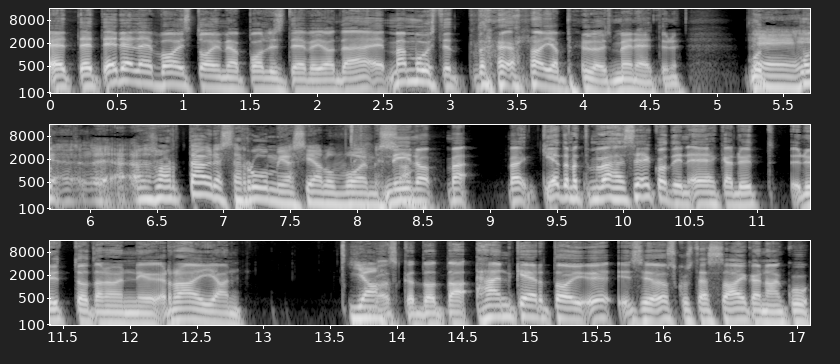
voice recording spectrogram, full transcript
Että et edelleen voisi toimia poliisi tv Mä muistin, että Raija Pelli olisi menehtynyt. Mut, ei, mut, se on täydessä ruumia sielun voimissa. niin no, mä, mä kieltämättä mä vähän sekoitin ehkä nyt, nyt tota noin, niin Rajan ja koska tota, hän kertoi se joskus tässä aikanaan, kun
